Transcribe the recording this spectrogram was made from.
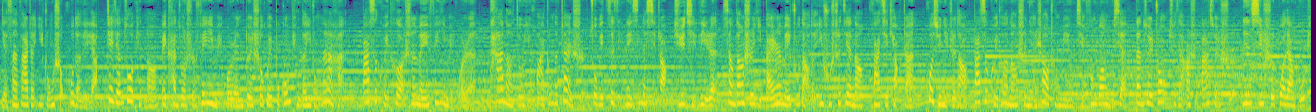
也散发着一种守护的力量。这件作品呢，被看作是非裔美国人对社会不公平的一种呐喊。巴斯奎特身为非裔美国人，他呢就以画中的战士作为自己内心的写照，举起利刃，向当时以白人为主导的艺术世界呢发起挑战。或许你知道，巴斯奎特呢是年少成名且风光无限，但最终却在二十八岁时因吸食过量毒品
